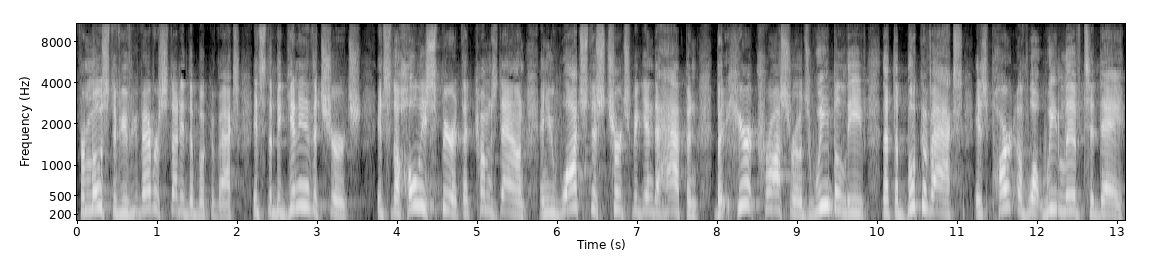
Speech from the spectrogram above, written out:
For most of you, if you've ever studied the book of Acts, it's the beginning of the church, it's the Holy Spirit that comes down, and you watch this church begin to happen. But here at Crossroads, we believe that the book of Acts is part of what we live today.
